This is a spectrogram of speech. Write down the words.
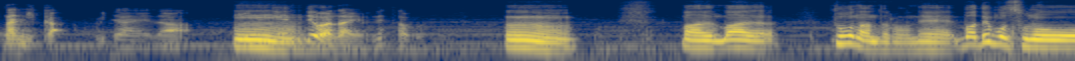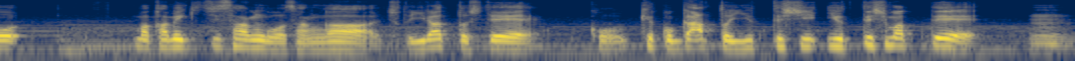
何かみたいな。うん人間ではないよね、多分。うん。まあまあ、どうなんだろうね。まあでもその、まあ、亀吉3号さんがちょっとイラッとして、こう結構ガッと言ってし言ってしまって、うん。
